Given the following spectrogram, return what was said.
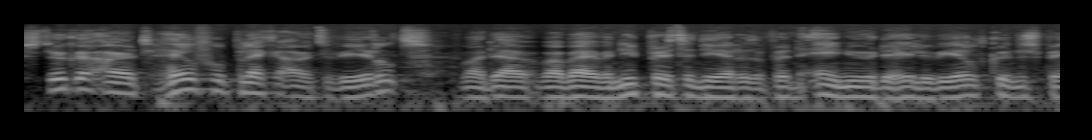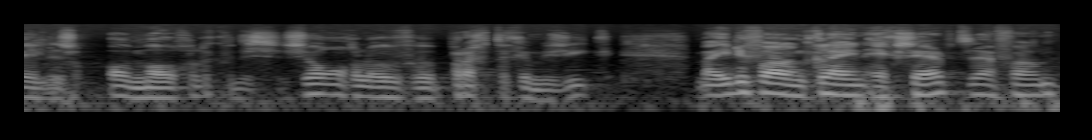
Stukken uit heel veel plekken uit de wereld... Waar waarbij we niet pretenderen dat we in één uur de hele wereld kunnen spelen. Dat is onmogelijk, het is zo ongelooflijk prachtige muziek. Maar in ieder geval een klein excerpt daarvan.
